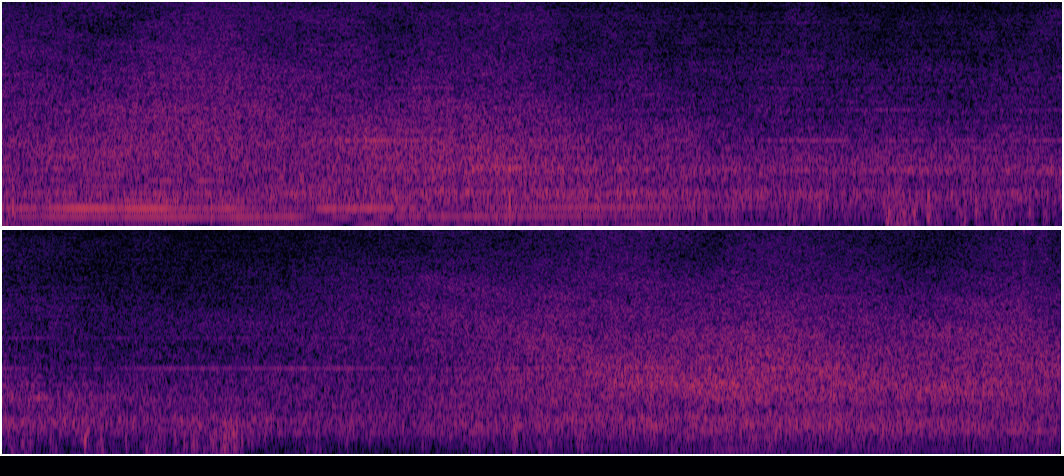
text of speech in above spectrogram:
210 degree 7 knots, fire between 110 and 260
